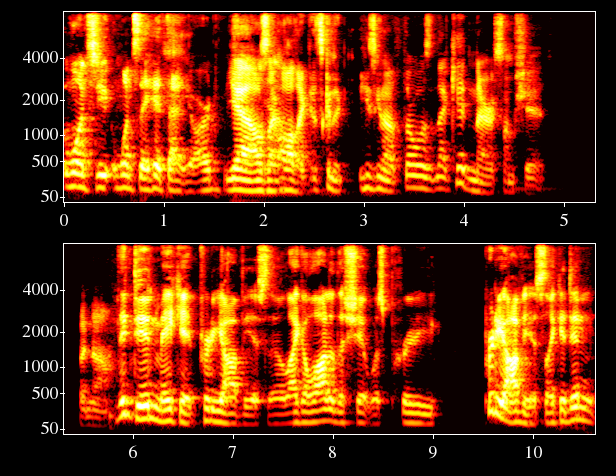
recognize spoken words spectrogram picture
once you once they hit that yard, Yeah, I was like, oh, like it's gonna he's gonna throw that kid in there or some shit. But no, they did make it pretty obvious though. Like a lot of the shit was pretty pretty obvious. Like it didn't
